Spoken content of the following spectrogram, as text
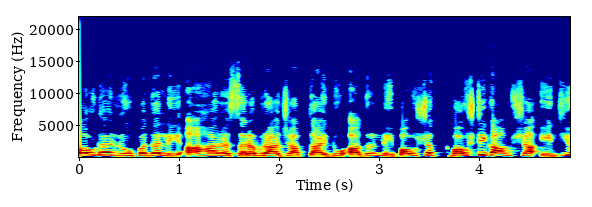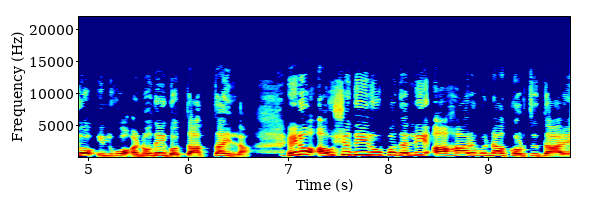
ಪೌಡರ್ ರೂಪದಲ್ಲಿ ಆಹಾರ ಸರಬರಾಜು ಆಗ್ತಾ ಇದ್ದು, ಅದರಲ್ಲಿ ಪೌಷ ಪೌಷ್ಟಿಕಾಂಶ ಇದೆಯೋ ಇಲ್ವೋ ಅನ್ನೋದೇ ಗೊತ್ತಾಗ್ತಾ ಇಲ್ಲ. ಏನು ಔಷಧಿ ರೂಪದಲ್ಲಿ ಆಹಾರವನ್ನ ಕೊಡ್ತಿದ್ದಾರೆ.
